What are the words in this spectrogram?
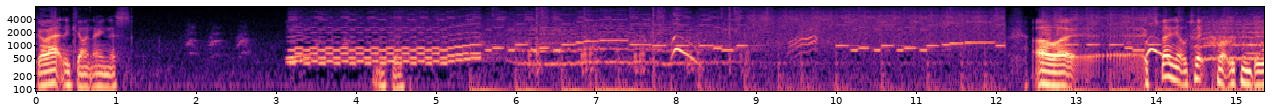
Go out the giant anus. Oh, uh, explain a little trick what we can do.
